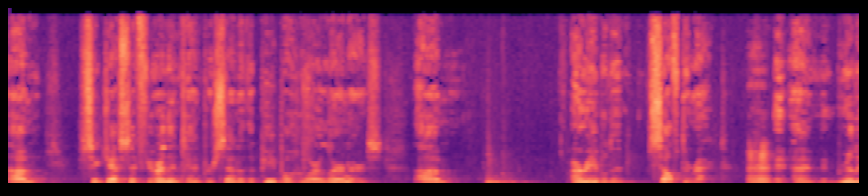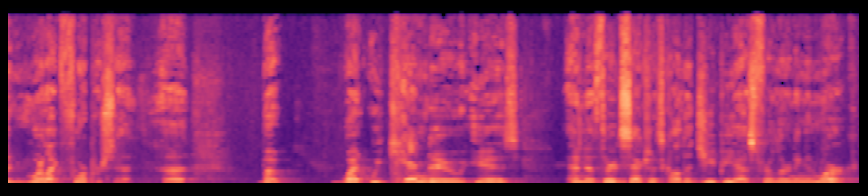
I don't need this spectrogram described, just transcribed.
um, suggests that fewer than 10% of the people who are learners um, are able to self direct. Uh, really, more like 4%. Uh, but what we can do is, and the third section is called the GPS for learning and work,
